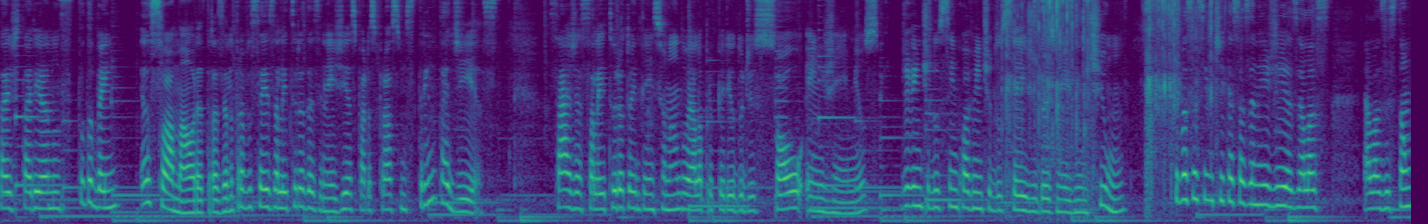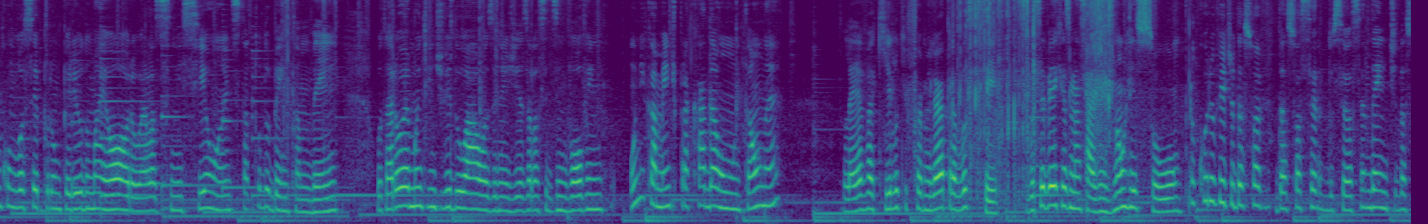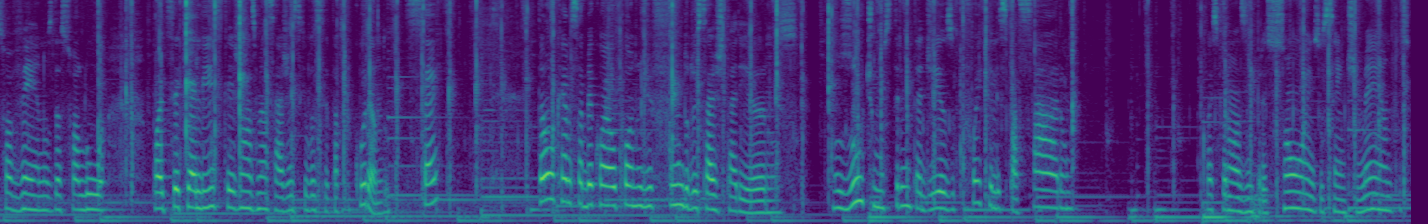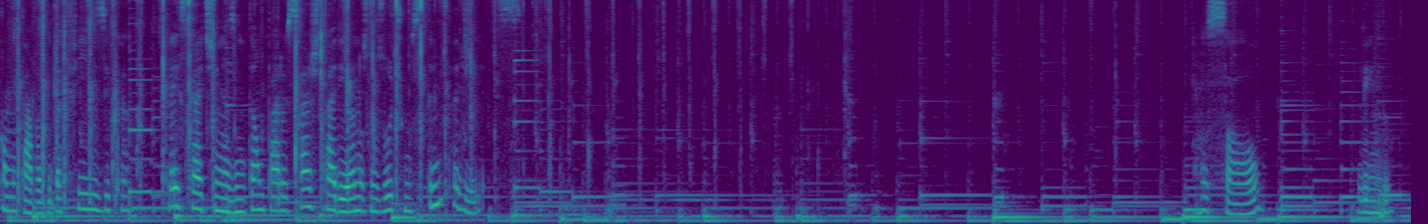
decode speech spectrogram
Sagitarianos, tudo bem? Eu sou a Maura, trazendo para vocês a leitura das energias para os próximos 30 dias. Sage, essa leitura eu estou intencionando ela para o período de Sol em Gêmeos, de 20 do 5 a 20 do 6 de 2021. Se você sentir que essas energias elas, elas estão com você por um período maior ou elas se iniciam antes, está tudo bem também. O tarô é muito individual, as energias elas se desenvolvem unicamente para cada um, então, né? Leva aquilo que for melhor para você. Se você vê que as mensagens não ressoam, procure o vídeo da sua, da sua, do seu ascendente, da sua Vênus, da sua Lua. Pode ser que ali estejam as mensagens que você está procurando, certo? Então eu quero saber qual é o pano de fundo dos sagitarianos. Nos últimos 30 dias, o que foi que eles passaram? Quais foram as impressões, os sentimentos, como estava a vida física? Três cartinhas então para os sagitarianos nos últimos 30 dias. O sol, lindo.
